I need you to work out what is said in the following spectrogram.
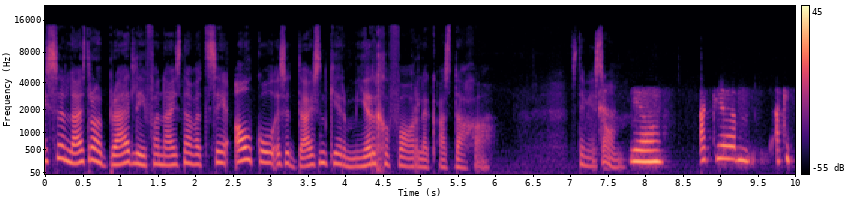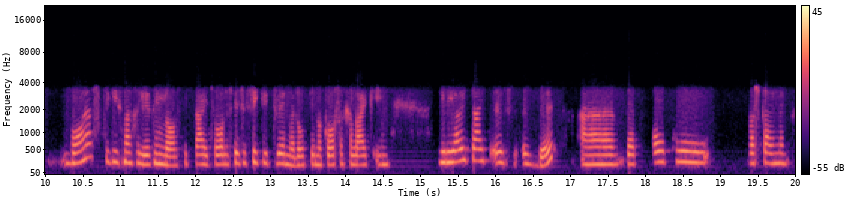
Se luisteraar Bradley van Huisna wat sê alkohol is 1000 keer meer gevaarlik as dagga. Stem jy saam? Ja. Ek um, ek het baie studies na gelees in laaste tyd waar hulle spesifiek die twee middels te mekaar vergelyk en die realiteit is is dit uh dat alkohol waarskynlik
